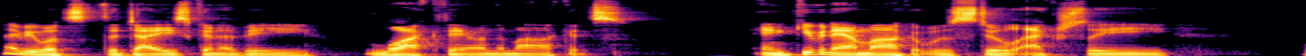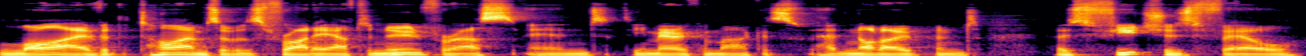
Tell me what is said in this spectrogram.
maybe what's the day's going to be like there on the markets. And given our market was still actually live at the time, so it was Friday afternoon for us, and the American markets had not opened, those futures fell.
